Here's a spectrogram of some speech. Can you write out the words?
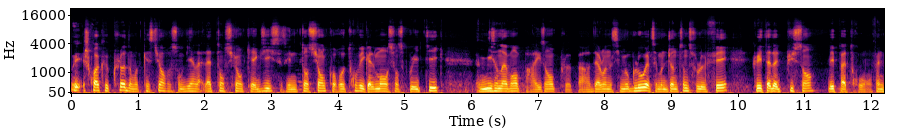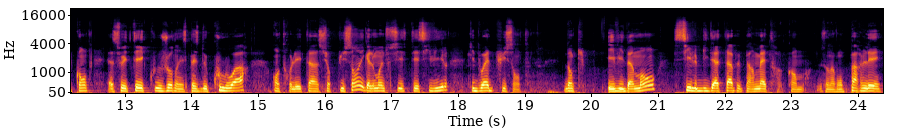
Oui, je crois que Claude, dans votre question, ressent bien la, tension qui existe. C'est une tension qu'on retrouve également en sciences politiques, euh, mise en avant par exemple par Darwin Asimoglu et Simon Johnson sur le fait que l'État doit être puissant, mais pas trop. En fin de compte, la société est toujours dans une espèce de couloir entre l'État surpuissant et également une société civile qui doit être puissante. Donc, évidemment, si le big data peut permettre, comme nous en avons parlé,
